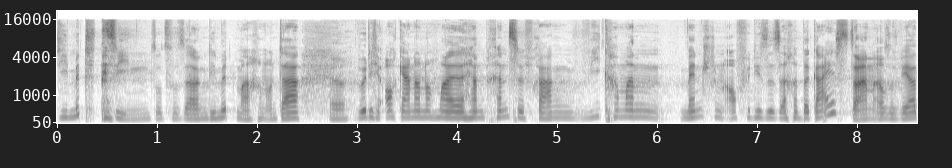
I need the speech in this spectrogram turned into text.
die mitziehen, sozusagen, die mitmachen. Und da ja. würde ich auch gerne nochmal Herrn Prenzel fragen, wie kann man Menschen auch für diese Sache begeistern? Also wäre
